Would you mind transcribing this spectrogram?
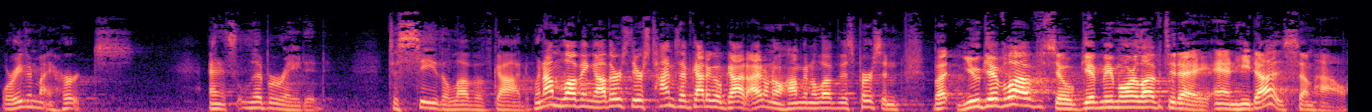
or even my hurts. And it's liberated to see the love of God. When I'm loving others, there's times I've got to go, God, I don't know how I'm going to love this person, but you give love, so give me more love today. And He does somehow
